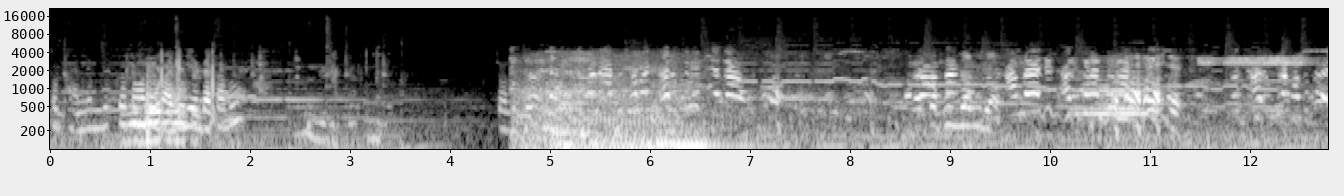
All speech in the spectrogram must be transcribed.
তো ফাইনাল লুকটা তোমাদের বাড়ি গিয়ে দেখাবো। চলো। আমরা আগে ঝাড়ু করার জন্য আসছি। ঝাড়ুগুলো কত করে?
